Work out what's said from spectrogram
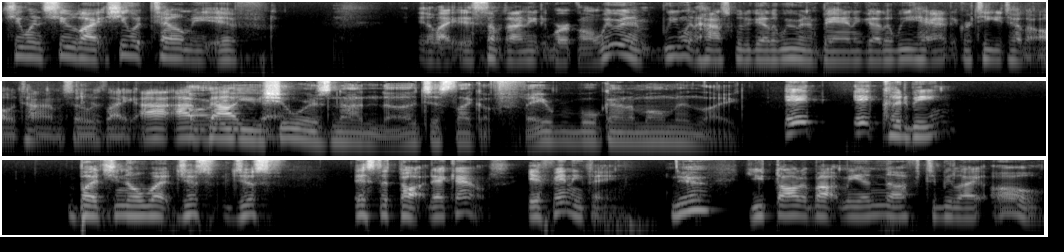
She wouldn't. She would like. She would tell me if, you know, like it's something I need to work on. We were in. We went to high school together. We were in a band together. We had to critique each other all the time. So it was like I, I Are value you that. sure it's not uh, just like a favorable kind of moment? Like, It it could be, but you know what? Just just it's the thought that counts. If anything, yeah, you thought about me enough to be like, oh,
